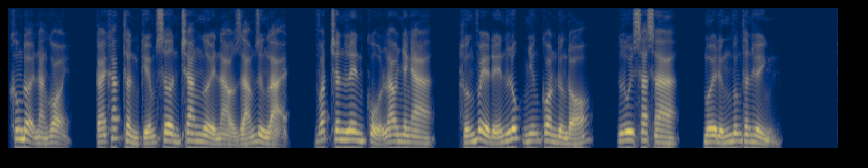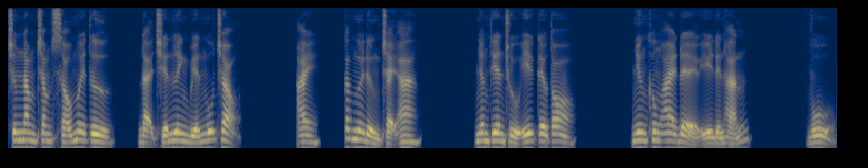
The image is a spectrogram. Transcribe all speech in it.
Không đợi nàng gọi, cái khác thần kiếm sơn trang người nào dám dừng lại, vắt chân lên cổ lao nhanh à, hướng về đến lúc những con đường đó, lui xa xa, mới đứng vững thân hình. chương năm trăm sáu mươi 564, đại chiến linh biến ngũ trọng. Ai, các ngươi đừng chạy a Nhâm thiên chủ ý kêu to. Nhưng không ai để ý đến hắn. Vụ.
